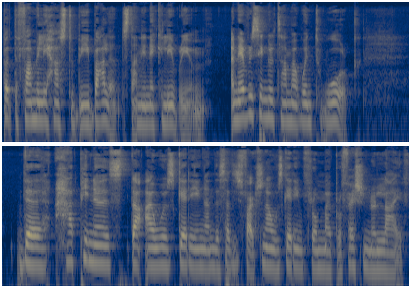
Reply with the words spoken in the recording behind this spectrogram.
but the family has to be balanced and in equilibrium. And every single time I went to work, the happiness that I was getting and the satisfaction I was getting from my professional life,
